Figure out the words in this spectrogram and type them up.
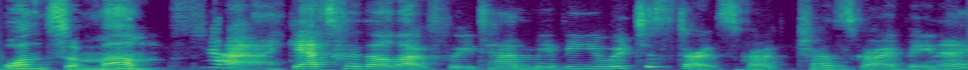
once a month. Yeah, I guess with all that free time, maybe you would just start scri- transcribing, eh?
